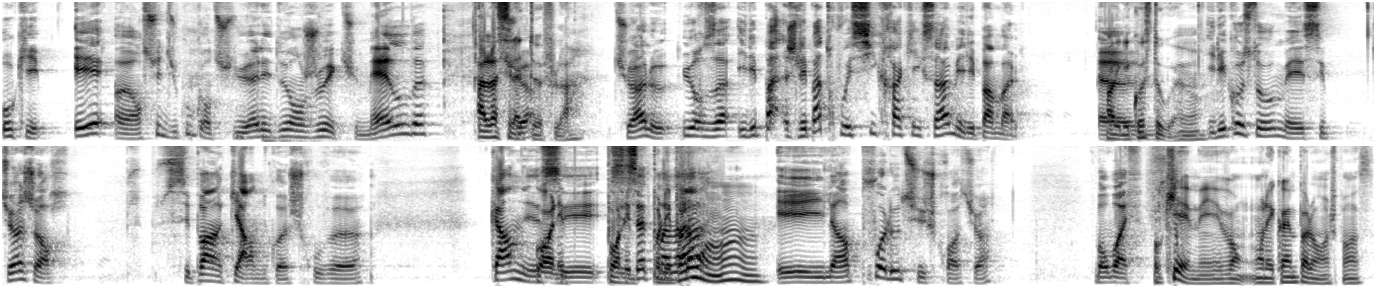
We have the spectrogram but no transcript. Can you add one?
Ok, et euh, ensuite, du coup, quand tu as les deux en jeu et que tu meldes, Ah là, c'est la as- teuf là. tu as le Urza. Il est pas, je l'ai pas trouvé si craqué que ça, mais il est pas mal. Ah, il Euh, est costaud quand même. Il est costaud, mais c'est, tu vois, genre, c'est pas un Karn, quoi, je trouve. euh. Karn, Bon, on c'est est mana, pas loin. hein. et il a un poil au-dessus, je crois, tu vois. Bon, bref. Ok, mais bon, on est quand même pas loin, je pense.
